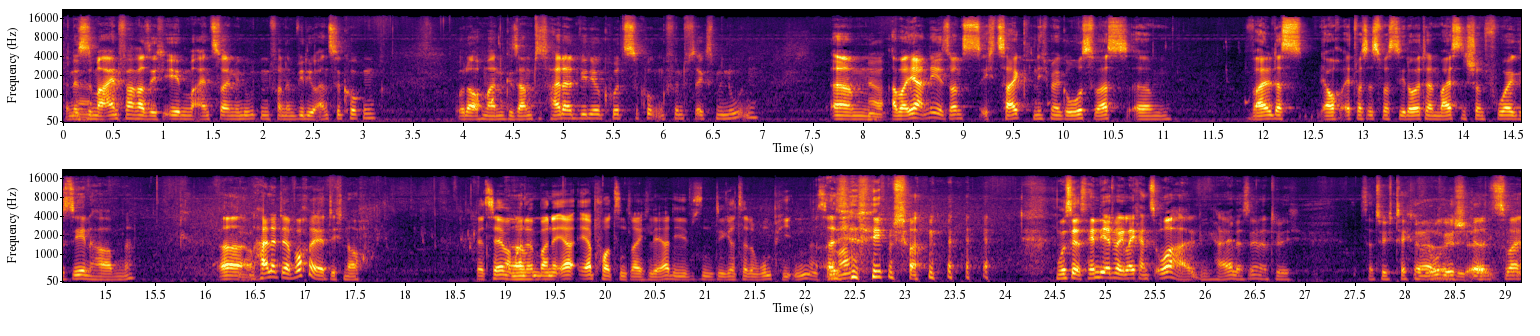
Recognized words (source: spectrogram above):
dann ja. ist es immer einfacher, sich eben ein, zwei Minuten von einem Video anzugucken oder auch mal ein gesamtes Highlight-Video kurz zu gucken, fünf, sechs Minuten. Ähm, ja. Aber ja, nee, sonst, ich zeige nicht mehr groß was, ähm, weil das auch etwas ist, was die Leute dann meistens schon vorher gesehen haben. Ne? Äh, ja. Ein Highlight der Woche hätte ich noch. Erzähl mal, meine, ähm. meine Air AirPods sind gleich leer, die sind die ganze Zeit rumpiepen. Erzähl also, piepen schon. Muss ja das Handy etwa gleich ans Ohr halten. Geil, das ist natürlich, das ist natürlich technologisch. Ja, äh, zwei,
